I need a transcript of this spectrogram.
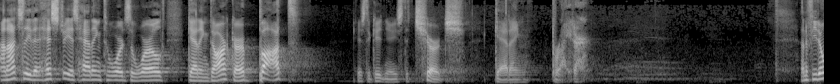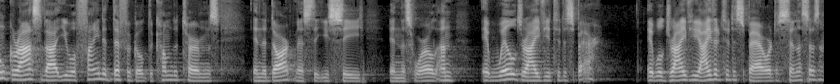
And actually, the history is heading towards the world getting darker, but here's the good news the church getting brighter. And if you don't grasp that, you will find it difficult to come to terms in the darkness that you see in this world, and it will drive you to despair. it will drive you either to despair or to cynicism.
